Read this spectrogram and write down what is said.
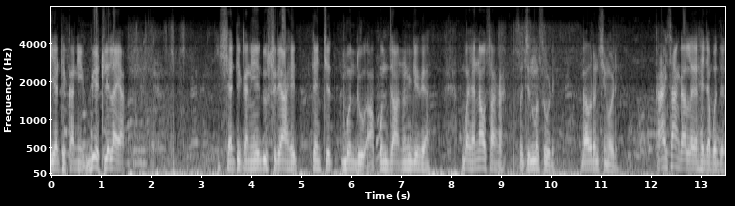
या ठिकाणी भेटलेला आहे ह्या ठिकाणी दुसरे आहेत त्यांचे बंधू आपण जाणून घेऊया. भया नाव सांगा. सचिन मसुडे गाव रणशिंगवाडी काय सांगाल ह्याच्याबद्दल?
